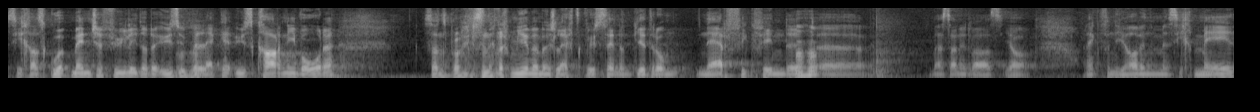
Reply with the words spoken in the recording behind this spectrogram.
sich als Gutmenschen fühlen oder uns überlegen, uns Karnivoren. Sondern das Problem sind einfach wir, wenn wir ein schlechtes Gewissen haben und die darum nervig finden. Äh, weiß auch nicht was, ja. Und ich fand, ja, wenn man sich mehr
